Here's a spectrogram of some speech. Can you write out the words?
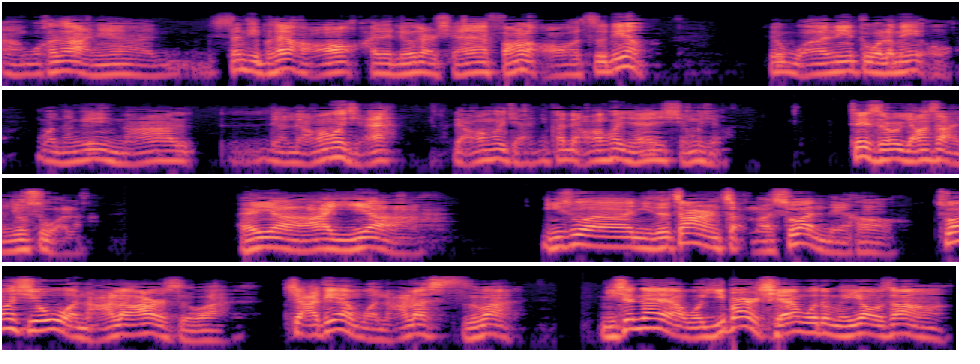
啊，我和他呢身体不太好，还得留点钱防老治病。这我呢多了没有，我能给你拿两两万块钱，两万块钱，你看两万块钱行不行？这时候杨三就说了：“哎呀，阿姨呀，你说你这账怎么算的哈？装修我拿了二十万，家电我拿了十万，你现在呀，我一半钱我都没要上，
